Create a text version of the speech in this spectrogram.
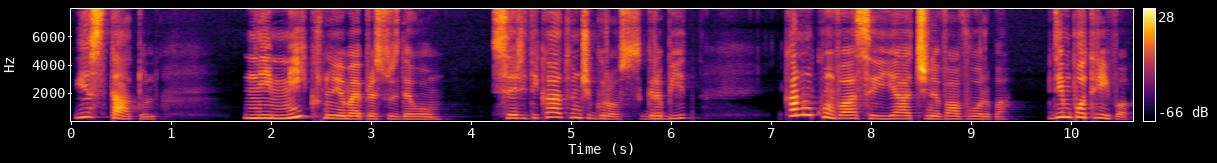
e statul. Nimic nu e mai presus de om. Se ridica atunci gros, grăbit, ca nu cumva să-i ia cineva vorba. Din potrivă,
